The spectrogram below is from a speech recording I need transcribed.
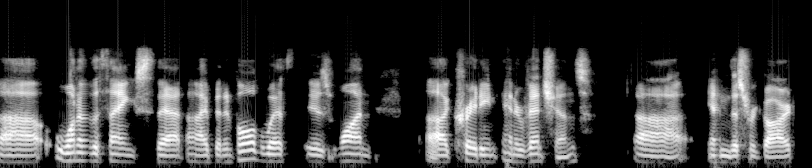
uh, one of the things that I've been involved with is one, uh, creating interventions uh, in this regard,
